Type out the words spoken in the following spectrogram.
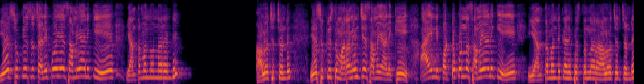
యేసుక్రీస్తు చనిపోయే సమయానికి ఎంతమంది ఉన్నారండి? ఆలోచించండి. యేసుక్రీస్తు మరణించే సమయానికి ఆయన్ని పట్టుకున్న సమయానికి ఎంతమంది కనిపిస్తున్నారు? ఆలోచించండి.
